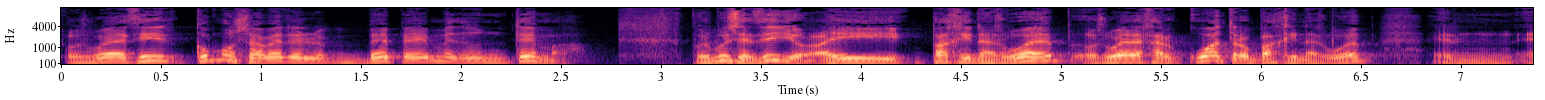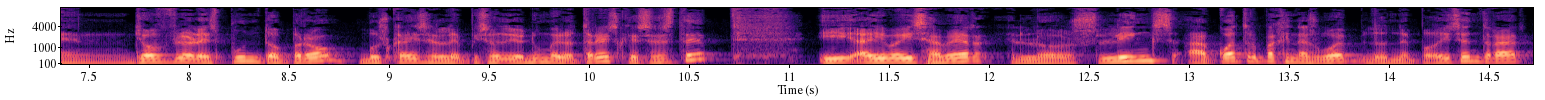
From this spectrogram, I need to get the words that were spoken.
os voy a decir cómo saber el BPM de un tema. Pues muy sencillo, hay páginas web, os voy a dejar cuatro páginas web en, johnflores.pro, buscáis el episodio número 3, que es este, y ahí vais a ver los links a cuatro páginas web donde podéis entrar,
